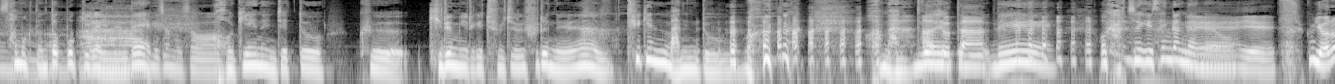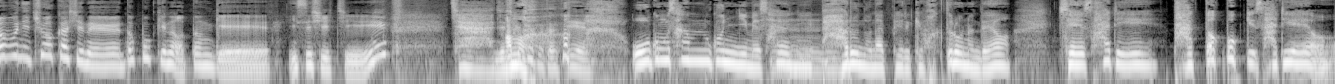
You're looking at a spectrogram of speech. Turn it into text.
사 먹던 떡볶이가 아, 있는데 매점에서. 거기에는 이제 또그 기름이 이렇게 줄줄 흐르는 튀긴 만두. 어, 만두에 아, 좋다. 또, 네. 어, 갑자기 생각나네요. 예, 예. 그럼 여러분이 추억하시는 떡볶이는 어떤 게 있으실지. 자, 이제 어머. 예. 5039님의 사연이 음. 바로 눈앞에 이렇게 확 들어오는데요. 제 살이 다 떡볶이 살이에요.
